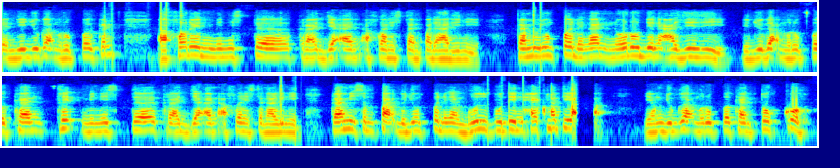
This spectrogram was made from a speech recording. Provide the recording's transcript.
dan dia juga merupakan uh, foreign minister kerajaan Afghanistan pada hari ini. Kami berjumpa dengan Nuruddin Azizi. Dia juga merupakan trade minister kerajaan Afghanistan hari ini. Kami sempat berjumpa dengan Gulbuddin Hekmatillah yang juga merupakan tokoh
